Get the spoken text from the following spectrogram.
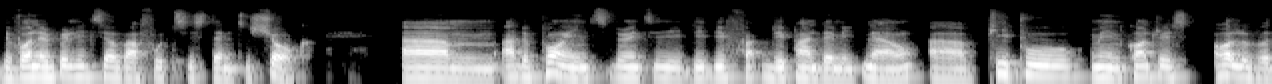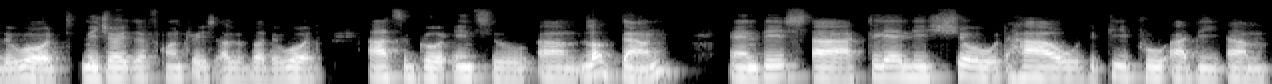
the vulnerability of our food system to shock. Um, at the point during the, the, the, pandemic now, uh, people, I mean, countries all over the world, majority of countries all over the world had to go into um, lockdown. And this uh, clearly showed how the people at the, um,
